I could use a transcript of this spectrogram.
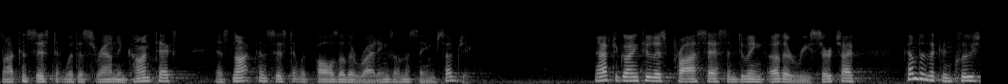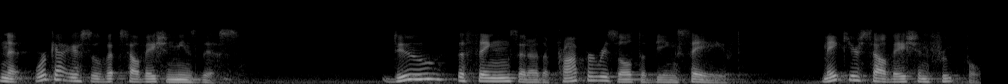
It's not consistent with the surrounding context, and it's not consistent with Paul's other writings on the same subject. Now, after going through this process and doing other research, I've come to the conclusion that work out your salvation means this do the things that are the proper result of being saved. Make your salvation fruitful.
